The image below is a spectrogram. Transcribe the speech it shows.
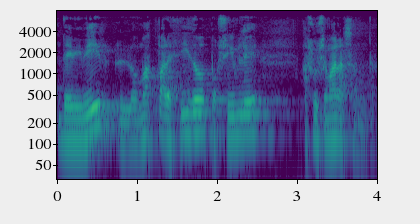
de vivir lo más parecido posible a su Semana Santa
